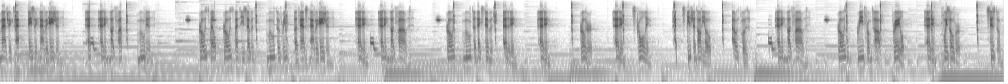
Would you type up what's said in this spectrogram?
Magic. Ta- basic navigation. Head, heading found. Move in. Rose. Rose 27. Move to re- advanced navigation. Heading. Heading not found. Rose. Move the next image. Editing. Heading. Rotor. Heading. Scrolling. Speech and audio. Output. Heading not found. Rose. Read from top. Braille. Heading. Voiceover. System.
